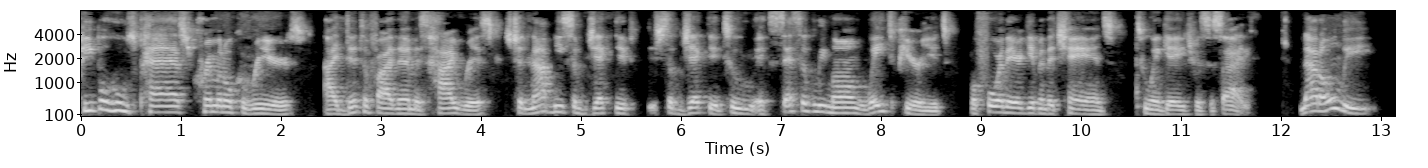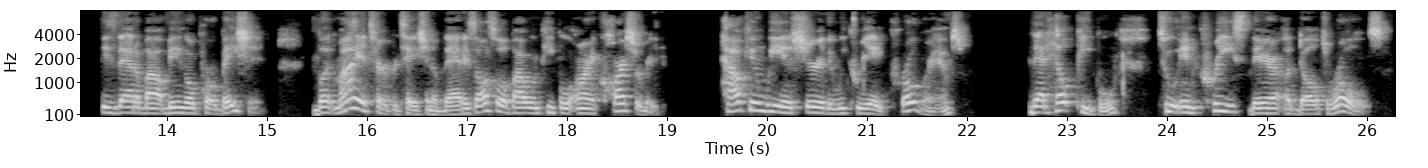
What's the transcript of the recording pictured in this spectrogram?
people whose past criminal careers identify them as high risk should not be subjected, subjected to excessively long wait periods before they are given the chance to engage with society. Not only is that about being on probation, but my interpretation of that is also about when people are incarcerated. How can we ensure that we create programs that help people to increase their adult roles.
